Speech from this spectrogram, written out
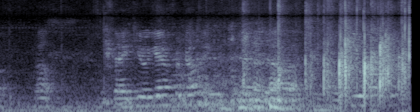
Oh, well, Thank you again for coming. And, uh,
